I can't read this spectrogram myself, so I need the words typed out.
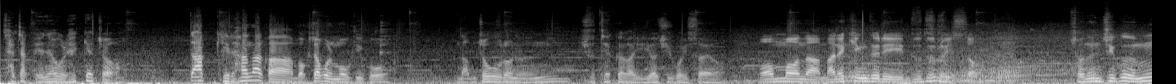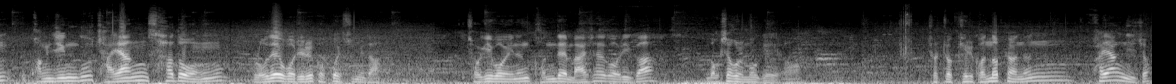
살짝 변형을 했겠죠. 딱 길 하나가 먹자골목이고 남쪽으로는 주택가가 이어지고 있어요. 어머나 마네킹들이 누드로 있어. 저는 지금 광진구 자양사동 로데오 거리를 걷고 있습니다. 저기 보이는 건대 마샤 거리가 먹자골목이에요. 저쪽 길 건너편은 화양리죠.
